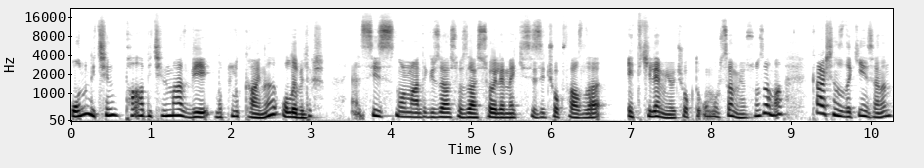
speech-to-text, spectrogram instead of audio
onun için paha biçilmez bir mutluluk kaynağı olabilir. Yani siz normalde güzel sözler söylemek sizi çok fazla etkilemiyor, çok da umursamıyorsunuz ama karşınızdaki insanın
